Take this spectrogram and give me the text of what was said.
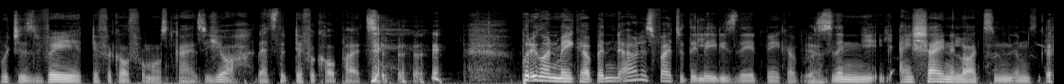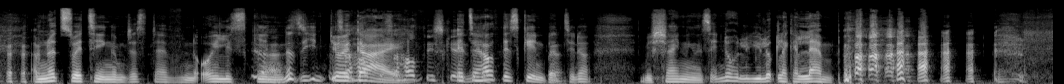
which is very difficult for most guys. Yeah, that's the difficult part. putting on makeup, and I always fight with the ladies there at makeup because then I shine a lot. I'm, I'm, I'm not sweating. I'm just have an oily skin. Yeah. You- It's You're a a, health- guy. it's a healthy skin, It's a healthy skin, but you know, be shining. They say, no, you look like a lamp.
